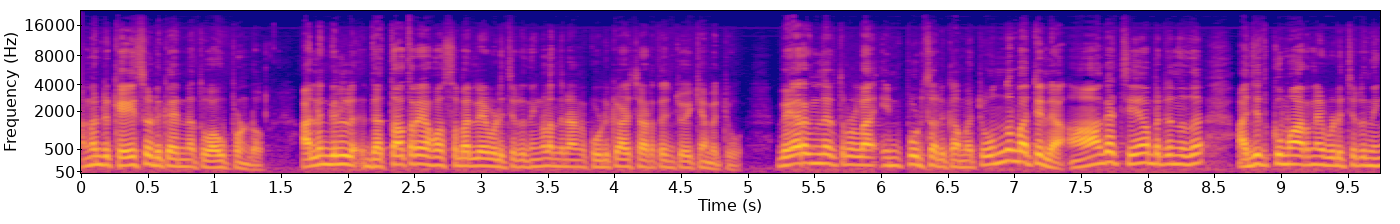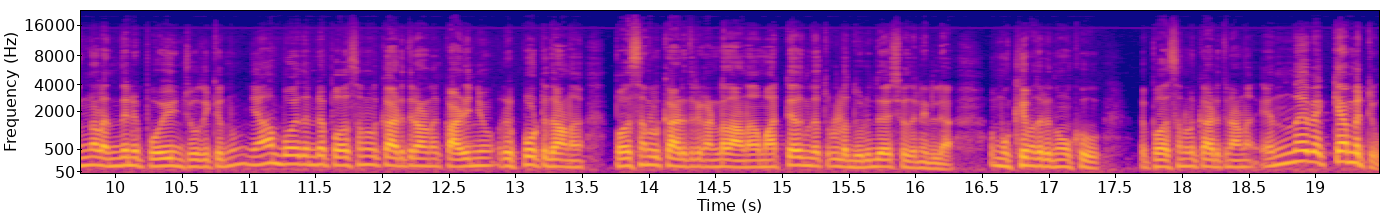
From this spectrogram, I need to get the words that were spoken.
അങ്ങനെ ഒരു കേസ് എടുക്കാൻ ഇതിനകത്ത് വകുപ്പുണ്ടോ? അല്ലെങ്കിൽ ദത്താത്രേയ ഹോസ്പിറ്റലിലെ വിളിച്ചിട്ട് നിങ്ങൾ എന്തിനാണ് കൂടിക്കാഴ്ച നടത്തുന്നത് ചോദിക്കാൻ പറ്റുമോ? വേറെ എന്തെങ്കിലും തരത്തിലുള്ള ഇൻപുട്സ് എടുക്കാൻ പറ്റുമോ? ഒന്നും പറ്റില്ല. ആകെ ചെയ്യാൻ പറ്റുന്നത് അജിത് കുമാറിനെ വിളിച്ചിട്ട് നിങ്ങൾ എന്തിനു പോയും ചോദിക്കുന്നു. ഞാൻ പോയത് എന്റെ പേഴ്സണൽ കാര്യത്തിലാണ്. കഴിഞ്ഞു. റിപ്പോർട്ട് ഇതാണ്. പേഴ്സണൽ കാര്യത്തിൽ കണ്ടതാണ്. മറ്റേതെങ്കിലും തരത്തിലുള്ള ദുരുദ്ദേശം ഇതിനില്ല. മുഖ്യമന്ത്രി നോക്കൂ. പേഴ്സണൽ കാര്യത്തിലാണ്. എന്നേ വെക്കാൻ പറ്റൂ.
